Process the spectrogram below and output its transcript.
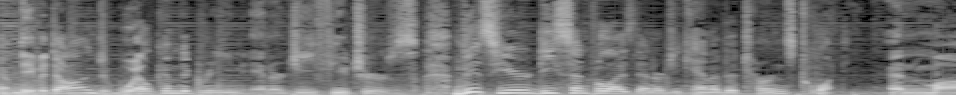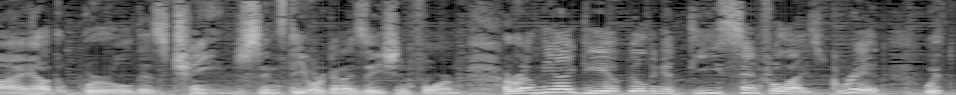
I'm David Dodge. Welcome to Green Energy Futures. This year, Decentralized Energy Canada turns 20. And my, how the world has changed since the organization formed around the idea of building a decentralized grid with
